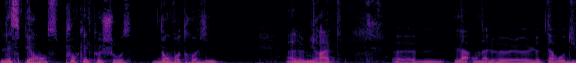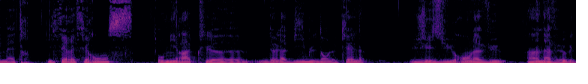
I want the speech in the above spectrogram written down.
l'espérance pour quelque chose dans votre vie. Hein, le miracle, euh, là, on a le tarot du maître il fait référence au miracle de la Bible dans lequel Jésus rend la vue à un aveugle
